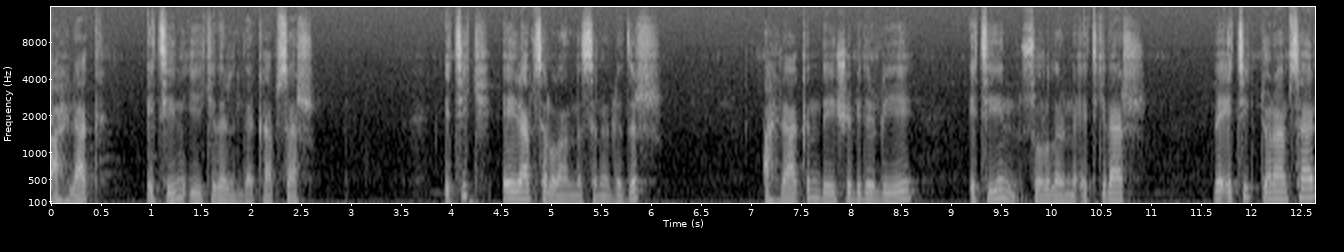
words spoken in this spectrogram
Ahlak, etiğin ilkelerini de kapsar. Etik, eylemsel olanla sınırlıdır. Ahlakın değişebilirliği, etiğin sorularını etkiler ve etik dönemsel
